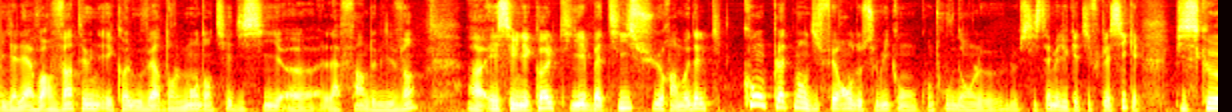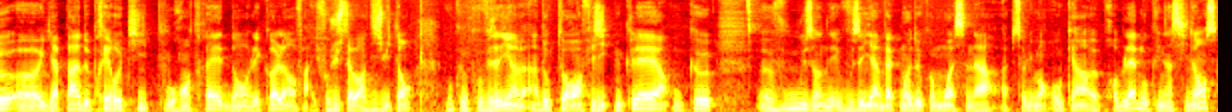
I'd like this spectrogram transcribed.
il y allait avoir 21 écoles ouvertes dans le monde entier d'ici la fin 2020. et c'est une école qui est bâtie sur un modèle qui complètement différent de celui qu'on trouve dans le, système éducatif classique, puisqu'il euh, n'y a pas de prérequis pour rentrer dans l'école. Enfin, il faut juste avoir 18 ans. Donc, euh, que vous ayez un, doctorat en physique nucléaire ou que euh, vous, vous, ayez un bac moins 2 comme moi, ça n'a absolument aucun problème, aucune incidence.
